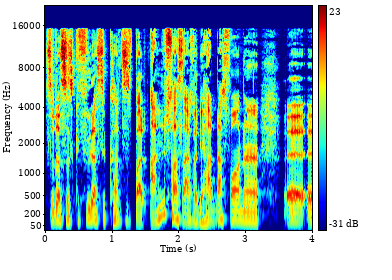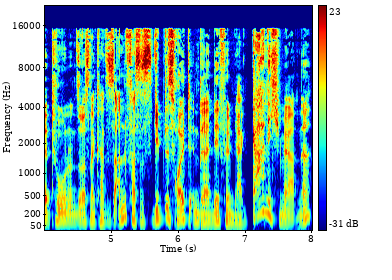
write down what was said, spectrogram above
so, dass du das Gefühl hast, du kannst es bald anfassen, einfach die Hand nach vorne äh, äh tun und sowas, dann kannst du es anfassen. Das gibt es heute in 3D-Filmen ja gar nicht mehr, ne?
